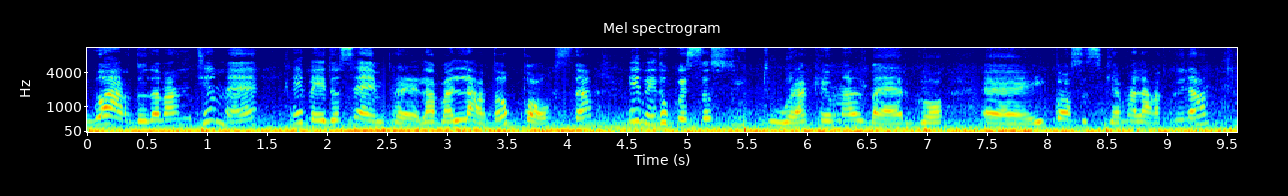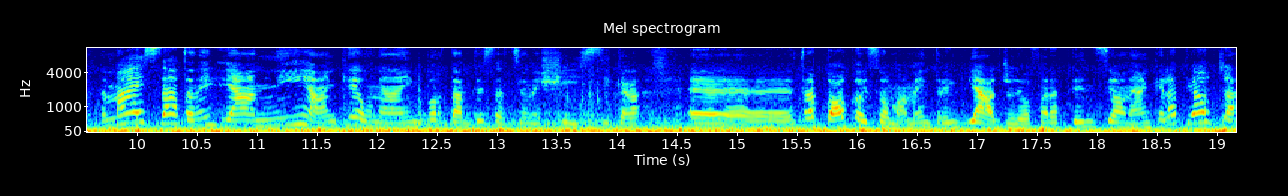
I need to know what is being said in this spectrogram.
guardo davanti a me e vedo sempre la vallata opposta e vedo questa struttura che è un albergo, eh, il posto si chiama L'Aquila, ma è stata negli anni anche una importante stazione sciistica. Eh, tra poco, insomma, mentre il viaggio devo fare attenzione anche alla pioggia,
